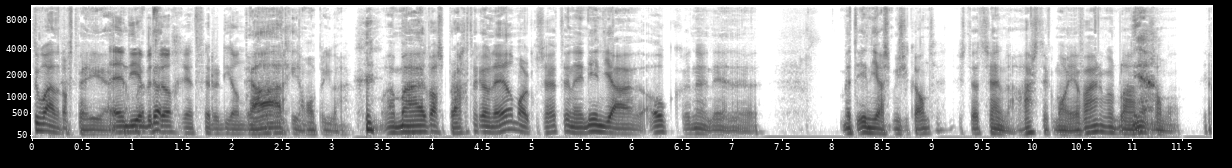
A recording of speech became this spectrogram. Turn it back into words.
toen waren er nog twee. eh, En die hebben dat- het wel gered verder, die andere. ja, dat ging allemaal prima. maar, maar het was prachtig. Een heel mooi concert. En in India ook. een- met India's muzikanten. Dus dat zijn hartstikke mooie ervaringen met Blazen. Ja. allemaal. Ja.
